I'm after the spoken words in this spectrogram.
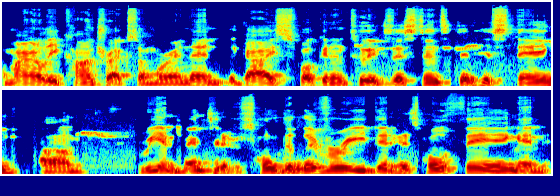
a minor league contract somewhere. And then the guy spoke it into existence, did his thing, um, reinvented his whole delivery, did his whole thing, and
